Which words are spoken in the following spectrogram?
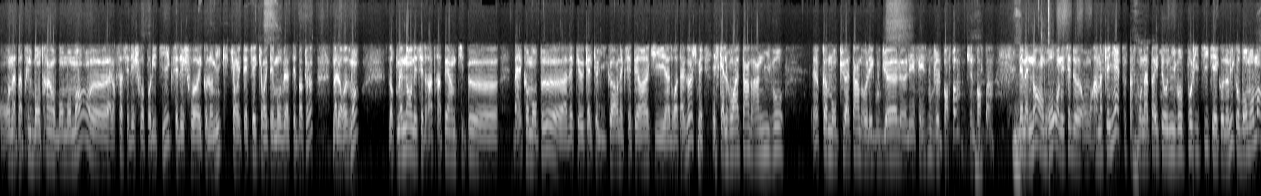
on n'a pas pris le bon train au bon moment. Euh, alors ça, c'est des choix politiques, c'est des choix économiques qui ont été faits, qui ont été mauvais à cette époque-là, malheureusement. Donc maintenant, on essaie de rattraper un petit peu euh, ben, comme on peut, euh, avec euh, quelques licornes, etc., qui à droite à gauche. Mais est-ce qu'elles vont atteindre un niveau comme ont pu atteindre les Google, euh, les Facebook Je ne pense pas. Je ne pense pas. Mais maintenant, en gros, on essaie de, on ramasse les miettes parce qu'on n'a pas été au niveau politique et économique au bon moment.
